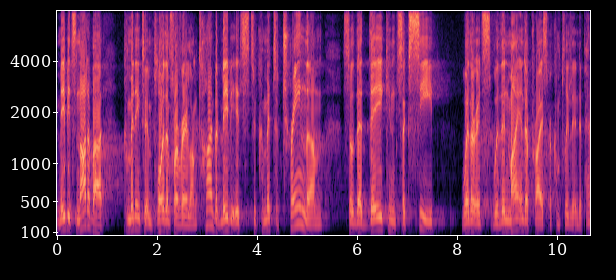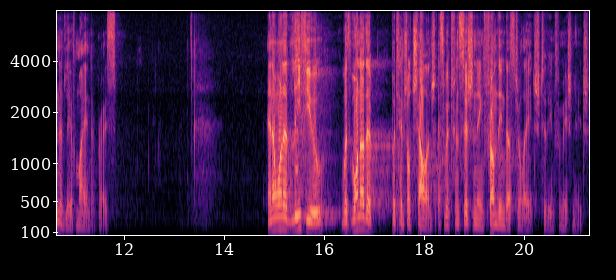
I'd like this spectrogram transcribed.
Maybe it's not about committing to employ them for a very long time, but maybe it's to commit to train them so that they can succeed, whether it's within my enterprise or completely independently of my enterprise. And I want to leave you with one other potential challenge as we're transitioning from the industrial age to the information age.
